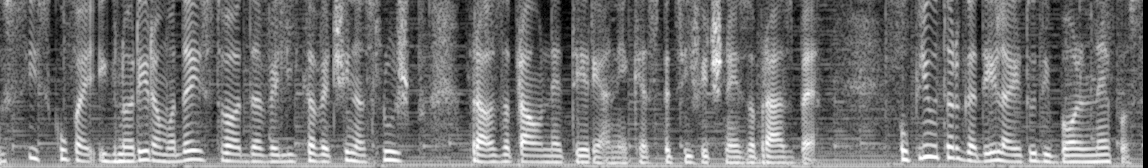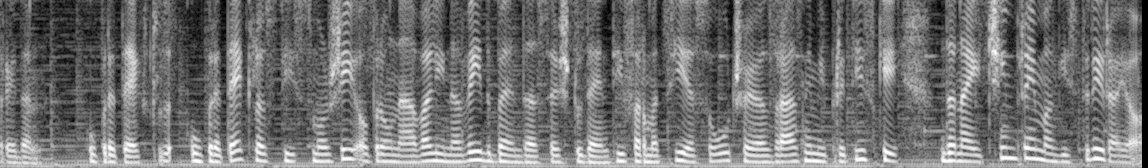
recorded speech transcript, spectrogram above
vsi skupaj ignoriramo dejstvo, da velika večina služb pravzaprav ne terja neke specifične izobrazbe. Vpliv trga dela je tudi bolj neposreden. V, pretekl v preteklosti smo že obravnavali navedbe, da se študenti farmacije soočajo z raznimi pritiski, da naj čim prej magistrirajo,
